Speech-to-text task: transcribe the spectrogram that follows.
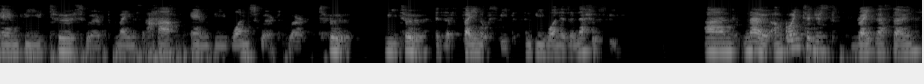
mv2 squared minus a half mv1 squared, where 2, v2 is the final speed and v1 is initial speed. And now I'm going to just write this down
